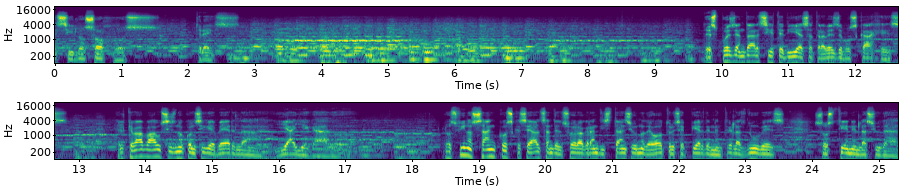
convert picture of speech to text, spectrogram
Y los ojos. 3. Después de andar siete días a través de boscajes, el que va a Bausis no consigue verla y ha llegado. Los finos zancos que se alzan del suelo a gran distancia uno de otro y se pierden entre las nubes sostienen la ciudad.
